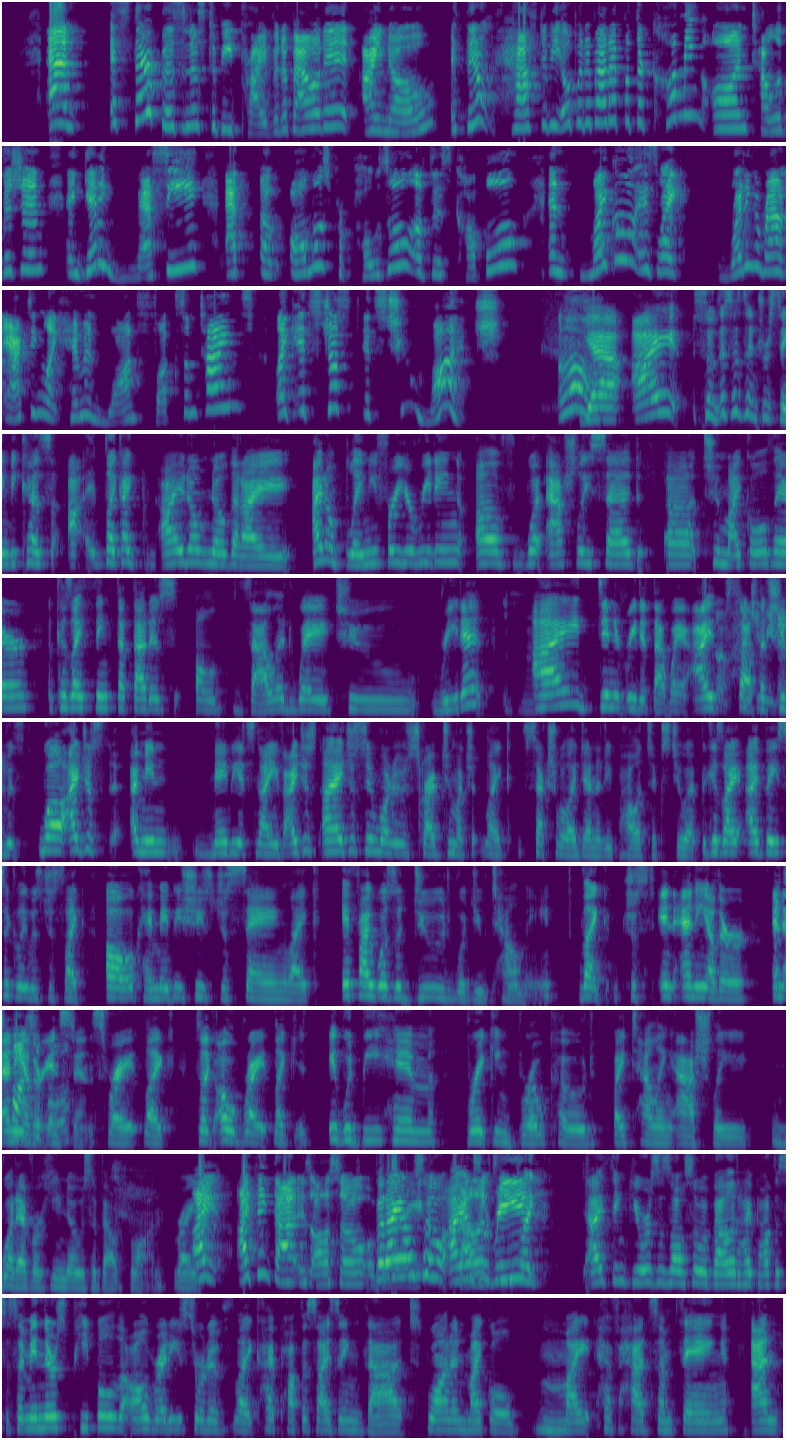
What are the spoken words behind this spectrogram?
And it's their business to be private about it. I know. If they don't have to be open about it, but they're coming on television and getting messy at a almost proposal of this couple. And Michael is like running around acting like him and Juan fuck sometimes. Like it's just it's too much. Ugh. Yeah, I so this is interesting because I like I I don't know that I I don't blame you for your reading of what Ashley said uh to Michael there because I think that that is a valid way to read it. Mhm. I didn't read it that way. I Oh, thought that she it? was well, I just I mean, maybe it's naive. I just I just didn't want to ascribe too much like sexual identity politics to it because I I basically was just like, "Oh, okay, maybe she's just saying like if I was a dude, would you tell me?" Like just in any other in It's any other instance, right? Like it's like, "Oh, right, like it, it would be him breaking bro code by telling Ashley whatever he knows about Juan, right?" I I think that is also a but I also I also read. think like I think yours is also a valid hypothesis. I mean, there's people already sort of like hypothesizing that Juan and Michael might have had something and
